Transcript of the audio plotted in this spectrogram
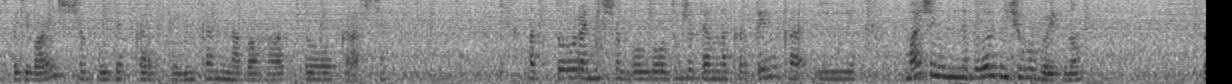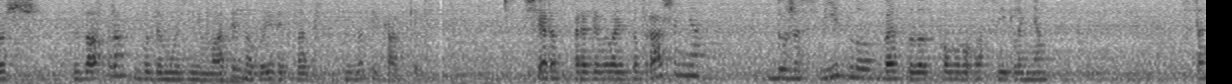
сподіваюся, що буде картинка набагато краща. А то раніше було дуже темна картинка і майже не було нічого видно. Тож завтра будемо знімати новий рецепт запіканки. Ще раз передивилась зображення. Дуже світло, без додаткового освітлення. Все,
